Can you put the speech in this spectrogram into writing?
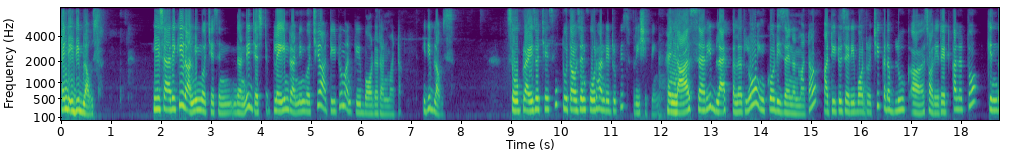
అండ్ ఇది బ్లౌజ్ ఈ శారీకి రన్నింగ్ వచ్చేసిందండి. జస్ట్ ప్లెయిన్ రన్నింగ్ వచ్చి అటు ఇటు మనకి బార్డర్ అనమాట ఇది బ్లౌజ్ సో ప్రైస్ వచ్చేసి two thousand four hundred rupees free shipping and last sari black కలర్లో ఇంకో డిజైన్ అనమాట అటు ఇటు జెరీ బార్డర్ వచ్చి ఇక్కడ బ్లూ సారీ రెడ్ కలర్తో కింద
